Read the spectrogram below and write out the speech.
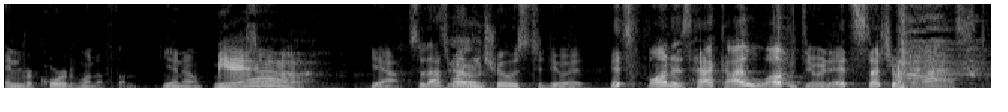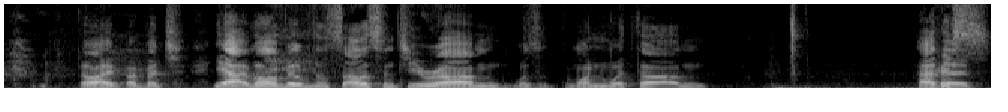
and record one of them, you know? Yeah. So, yeah. So that's why Yeah. we chose to do it. It's fun as heck. I love doing it. It's such a blast. Oh, I, I bet. You, yeah. Well, I listened to your um was it the one with um. Uh, Chris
